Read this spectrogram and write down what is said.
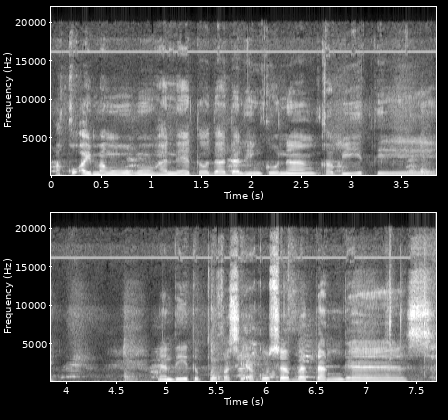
Ako ay mangunguha nito. Dadalhin ko ng Cavite. Nandito po kasi ako sa Batangas.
